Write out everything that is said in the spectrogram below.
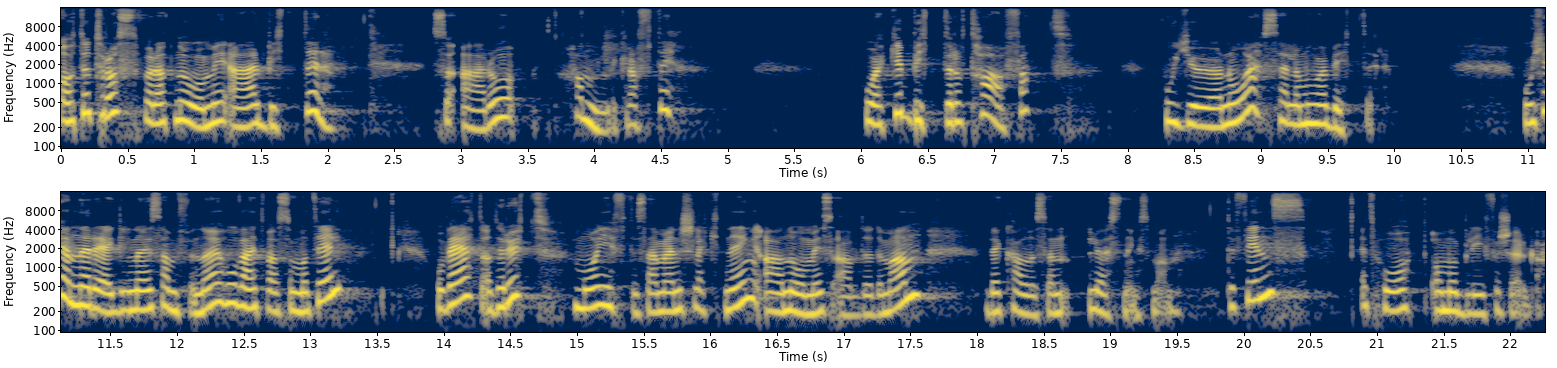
Og til tross for at Noomi er bitter, så er hun handlekraftig. Hun er ikke bitter og tafatt. Hun gjør noe selv om hun er bitter. Hun kjenner reglene i samfunnet, hun vet hva som må til. Hun vet at Ruth må gifte seg med en slektning av Nomis avdøde mann. Det kalles en løsningsmann. Det fins et håp om å bli forsørga.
